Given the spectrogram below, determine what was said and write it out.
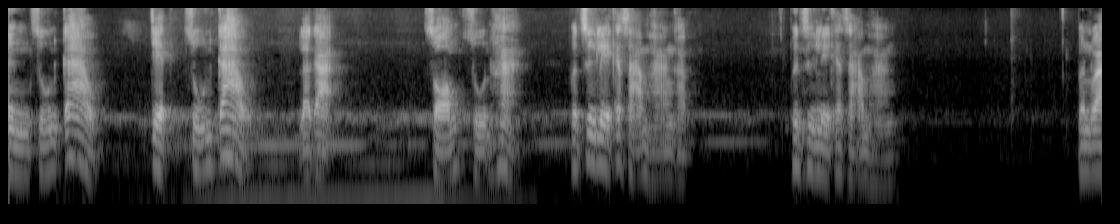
109 709 แล้วก็205พิ่นซื้อเลขแค่สามหางครับ เพิ่นซื้อเลขแค่สามหาง เพิ่นว่า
